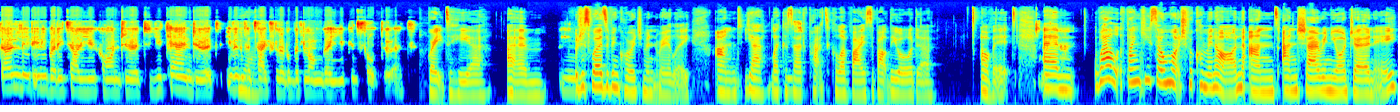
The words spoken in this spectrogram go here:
Don't let anybody tell you you can't do it. You can do it, even if it takes a little bit longer. You can still do it. Great to hear. Um, Mm. just words of encouragement, really, and yeah, like I said, practical advice about the order of it. Um, well, thank you so much for coming on and and sharing your journey.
